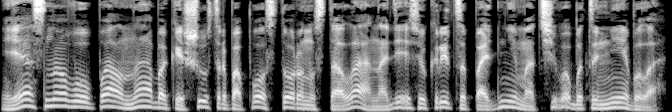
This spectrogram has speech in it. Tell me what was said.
я снова упал на бок и шустро пополз в сторону стола, надеясь укрыться под ним от чего бы то ни было.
